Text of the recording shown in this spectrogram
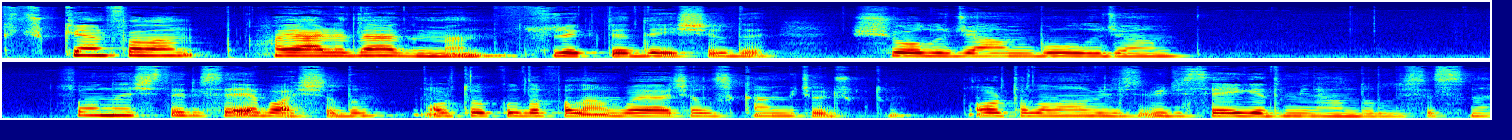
Küçükken falan hayal ederdim ben. Sürekli değişirdi. Şu olacağım, bu olacağım. Sonra işte liseye başladım. Ortaokulda falan bayağı çalışkan bir çocuktum. Ortalama bir, liseye girdim yine Anadolu Lisesi'ne.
